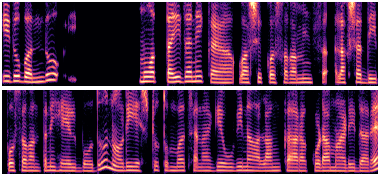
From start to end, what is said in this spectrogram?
ಇದು ಬಂದು ಮೂವತ್ತೈದನೇ ಕ, ವಾರ್ಷಿಕೋತ್ಸವ ಮೀನ್ಸ್ ಲಕ್ಷ ದೀಪೋತ್ಸವ ಅಂತಾನೆ ಹೇಳ್ಬೋದು. ನೋಡಿ, ಎಷ್ಟು ತುಂಬಾ ಚೆನ್ನಾಗಿ ಹೂವಿನ ಅಲಂಕಾರ ಕೂಡ ಮಾಡಿದ್ದಾರೆ.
